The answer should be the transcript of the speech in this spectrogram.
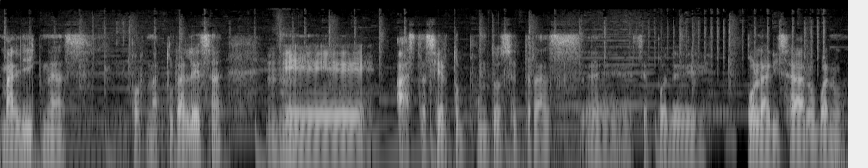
malignas por naturaleza, Eh, hasta cierto punto se tras eh, se puede polarizar o bueno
